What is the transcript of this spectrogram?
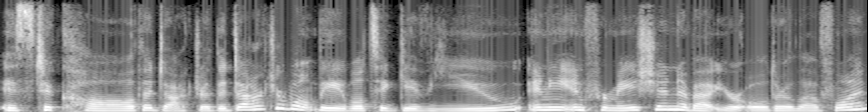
is to call the doctor. The doctor won't be able to give you any information about your older loved one,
